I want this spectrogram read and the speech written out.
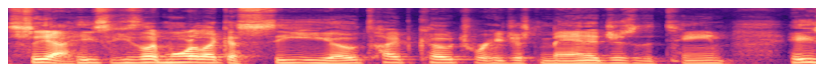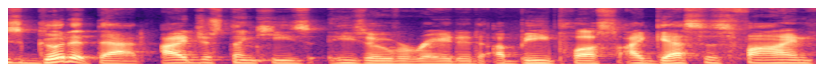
so yeah, he's he's like more like a CEO type coach where he just manages the team. He's good at that. I just think he's he's overrated. A B plus, I guess, is fine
